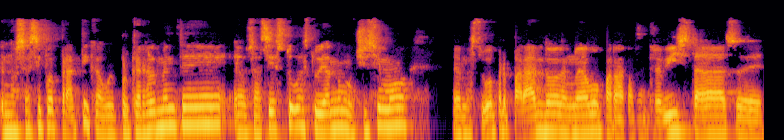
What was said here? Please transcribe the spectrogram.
no sé si fue práctica, güey, porque realmente, eh, o sea, sí estuve estudiando muchísimo, eh, me estuve preparando de nuevo para las entrevistas, eh,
